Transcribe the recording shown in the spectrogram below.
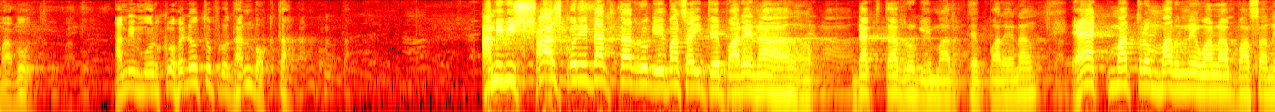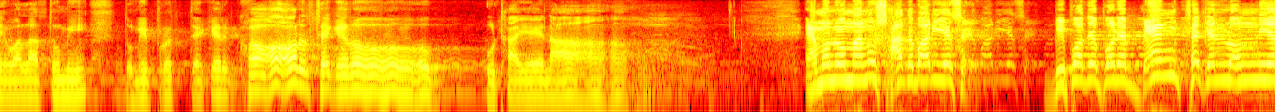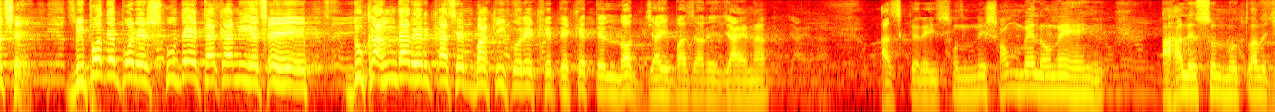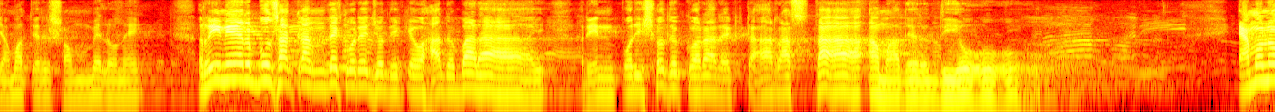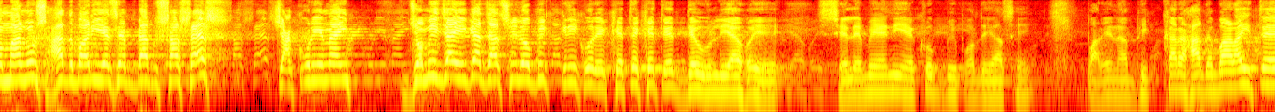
মাবুদ, আমি মূর্খ হলেও তো প্রধান বক্তা। আমি বিশ্বাস করি ডাক্তার রোগী বাঁচাইতে পারে না, ডাক্তার রোগী মারতে পারে না। একমাত্র মারনেওয়ালা, বাঁচানেওয়ালা তুমি তুমি প্রত্যেকের ঘর থেকে রোগ উঠায়ে না। এমনও মানুষ হাত বাড়িয়েছে বিপদে পড়ে ব্যাংক থেকে লোন নিয়েছে। বিপদে পড়ে সুদে টাকা নিয়েছে। দোকানদারের কাছে বাকি করে খেতে খেতে লজ্জায় বাজারে যায় না। আজকের এই সুন্নি সম্মেলনে, আহলে সুন্নতল জামাতের সম্মেলনে ঋণের বোঝা কান্দে করে যদি কেউ হাত বাড়ায়, ঋণ পরিশোধ করার একটা রাস্তা আমাদের দিও। এমনও মানুষ হাত বাড়িয়েছে, ব্যবসা শেষ, চাকুরি নাই, জমি জায়গা যা ছিল বিক্রি করে খেতে খেতে দেউলিয়া হয়ে ছেলে মেয়ে নিয়ে খুব বিপদে আছে। পারে না ভিক্ষার হাত বাড়াইতে,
